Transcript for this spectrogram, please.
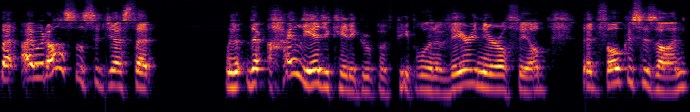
but i would also suggest that they're a highly educated group of people in a very narrow field that focuses on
